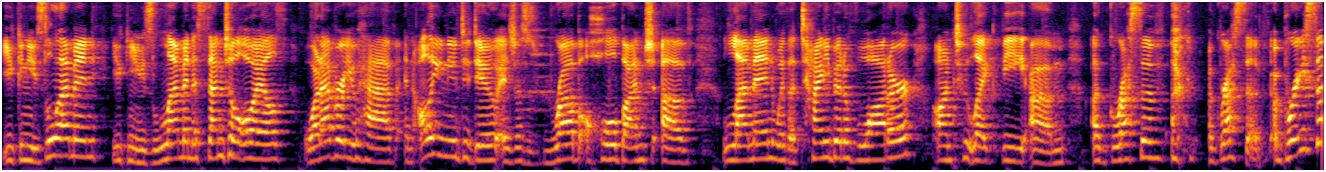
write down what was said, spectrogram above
You can use lemon, you can use lemon essential oils, whatever you have, and all you need to do is just rub a whole bunch of lemon with a tiny bit of water onto like the um, aggressive, aggressive, abrasive?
